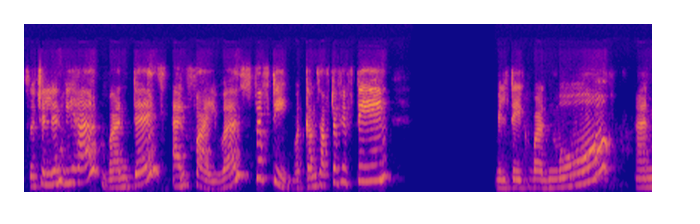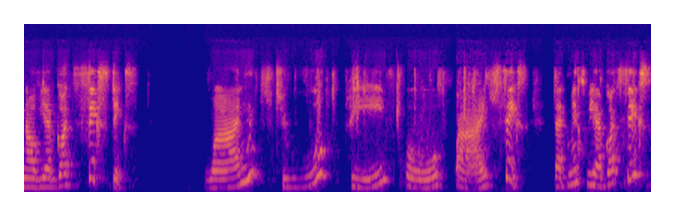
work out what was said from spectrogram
So children, we have 1 tens and 5 ones, 15. What comes after 15? We'll take one more. And now we have got 6 sticks. One, two, three, four, five, six. That means we have got six,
